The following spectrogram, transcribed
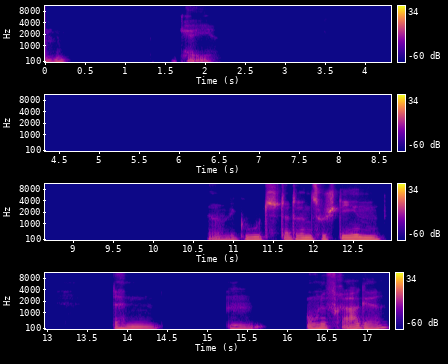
Mhm. Okay. Ja, wie gut da drin zu stehen, denn hm, ohne Frage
